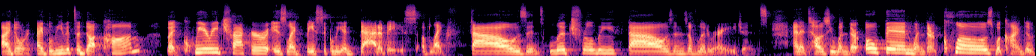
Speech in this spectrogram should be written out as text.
I don't I believe it's a dot .com, but QueryTracker is like basically a database of like thousands, literally thousands of literary agents. And it tells you when they're open, when they're closed, what kind of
